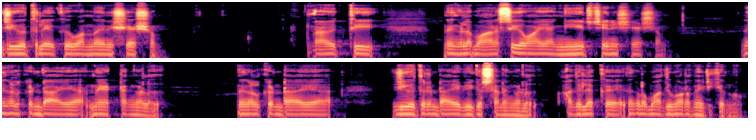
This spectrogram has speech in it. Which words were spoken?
ജീവിതത്തിലേക്ക് വന്നതിന് ശേഷം ആ വ്യക്തി നിങ്ങളെ മാനസികമായി അംഗീകരിച്ചതിന് ശേഷം നിങ്ങൾക്കുണ്ടായ നേട്ടങ്ങൾ നിങ്ങൾക്കുണ്ടായ ജീവിതത്തിലുണ്ടായ വികസനങ്ങൾ അതിലൊക്കെ നിങ്ങൾ മതിമറന്നിരിക്കുന്നു.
